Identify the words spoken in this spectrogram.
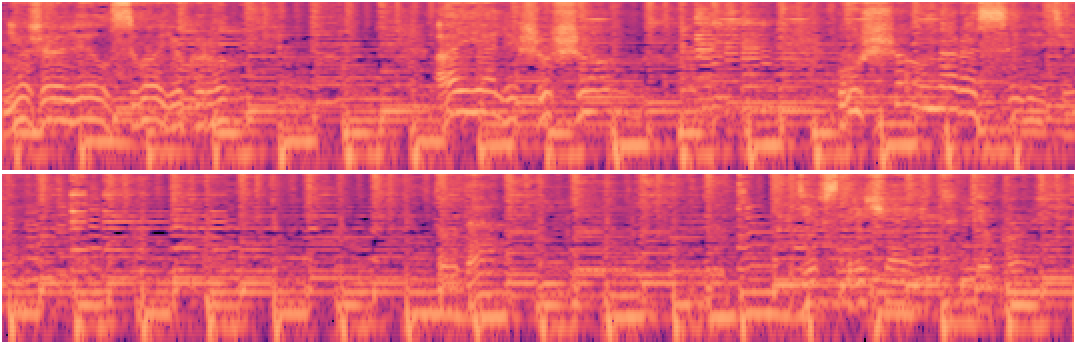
не жалел свою кровь, А я лишь ушел, ушел на рассвете Туда, где встречает любовь.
